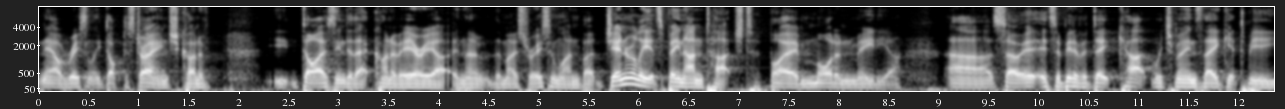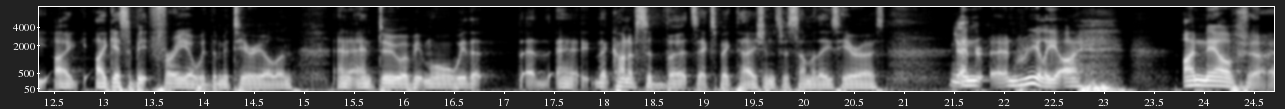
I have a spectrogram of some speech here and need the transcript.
now recently Doctor Strange kind of dives into that kind of area in the the most recent one. But generally, it's been untouched by modern media. Uh, so it, it's a bit of a deep cut, which means they get to be, I, I guess, a bit freer with the material and, and, and do a bit more with it that, that kind of subverts expectations for some of these heroes. Yeah. And and really, I I'm now, uh,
